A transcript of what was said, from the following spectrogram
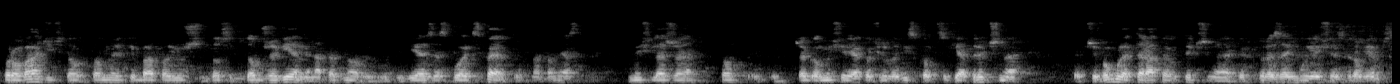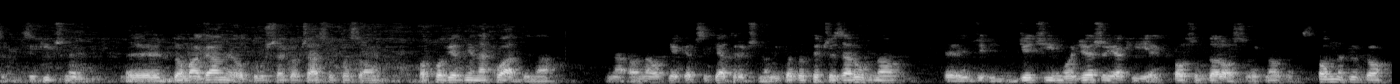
wprowadzić, to, to my chyba to już dosyć dobrze wiemy, na pewno wie zespół ekspertów. Natomiast myślę, że to, czego my się jako środowisko psychiatryczne czy w ogóle terapeutyczne, które zajmuje się zdrowiem psychicznym, y, domagamy od dłuższego czasu, to są odpowiednie nakłady na, na, na opiekę psychiatryczną. I to dotyczy zarówno y, dzieci i młodzieży, jak i osób dorosłych. No, wspomnę tylko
